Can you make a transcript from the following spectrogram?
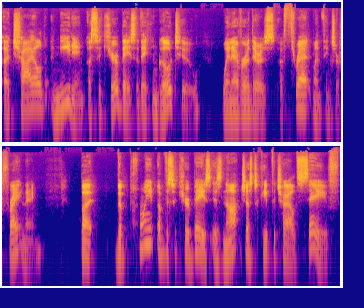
a child needing a secure base that they can go to whenever there's a threat, when things are frightening. But the point of the secure base is not just to keep the child safe.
